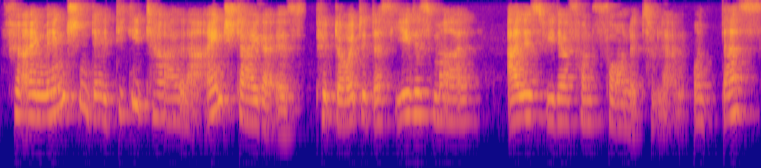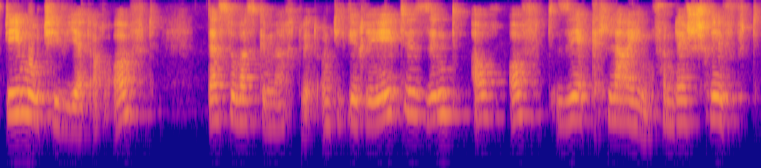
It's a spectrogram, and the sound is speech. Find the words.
Für einen Menschen, der digitaler Einsteiger ist, bedeutet das jedes Mal alles wieder von vorne zu lernen. Und das demotiviert auch oft, dass sowas gemacht wird. Und die Geräte sind auch oft sehr klein von der Schrift.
